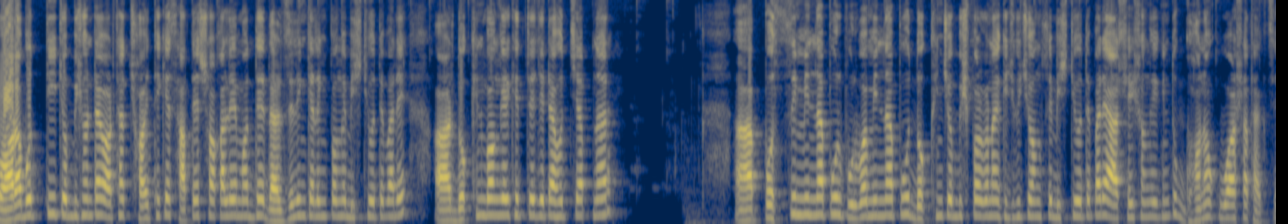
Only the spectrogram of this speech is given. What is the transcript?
পরবর্তী চব্বিশ ঘন্টায় অর্থাৎ ছয় থেকে সাতের সকালের মধ্যে দার্জিলিং, কালিম্পংয়ে বৃষ্টি হতে পারে। আর দক্ষিণবঙ্গের ক্ষেত্রে যেটা হচ্ছে আপনার পশ্চিম মিদনাপুর, পূর্ব মিদনাপুর, দক্ষিণ চব্বিশ পরগনায় কিছু কিছু অংশে বৃষ্টি হতে পারে। আর সেই সঙ্গে কিন্তু ঘন কুয়াশা থাকছে।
